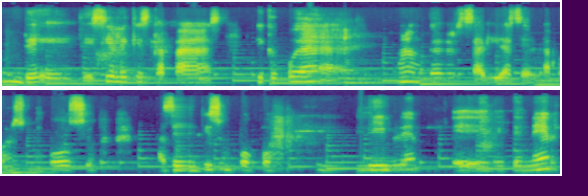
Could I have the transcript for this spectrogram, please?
de, decirle que es capaz, de que pueda una mujer salir a, hacer, a poner su negocio, a sentirse un poco libre, eh, de tener,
